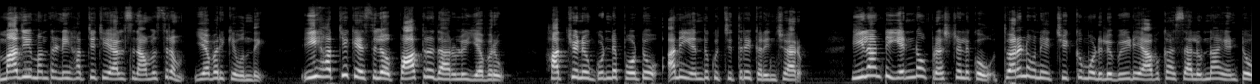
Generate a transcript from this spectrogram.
మాజీ మంత్రిని హత్య చేయాల్సిన అవసరం ఎవరికి ఉంది? ఈ హత్య కేసులో పాత్రదారులు ఎవరు? హత్యను గుండెపోటు అని ఎందుకు చిత్రీకరించారు? ఇలాంటి ఎన్నో ప్రశ్నలకు త్వరలోనే చిక్కుముడులు వీడే అవకాశాలున్నాయంటూ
